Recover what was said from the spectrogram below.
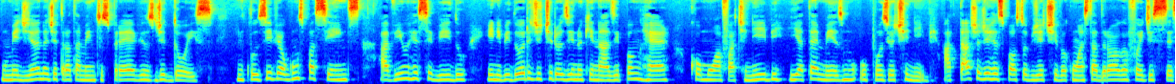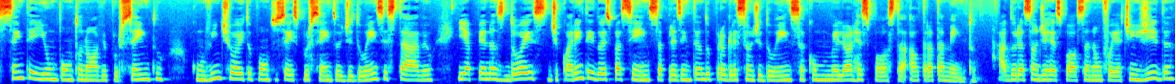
com mediana de tratamentos prévios de dois. Inclusive, alguns pacientes haviam recebido inibidores de tirosina quinase pan-HER, como o afatinib e até mesmo o poziotinib. A taxa de resposta objetiva com esta droga foi de 61,9%, com 28,6% de doença estável e apenas 2 de 42 pacientes apresentando progressão de doença como melhor resposta ao tratamento. A duração de resposta não foi atingida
